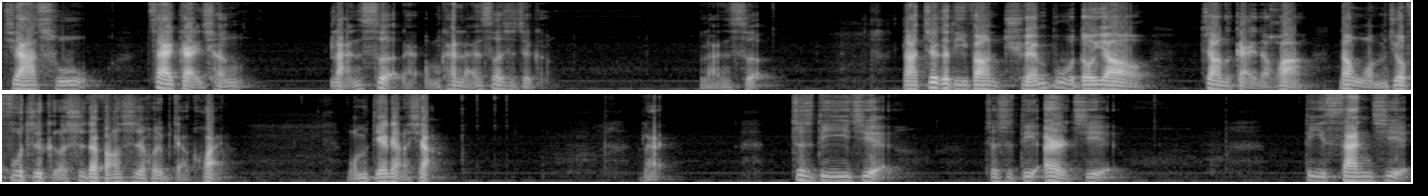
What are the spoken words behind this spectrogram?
加粗，再改成蓝色。来，我们看蓝色是这个，蓝色。那这个地方全部都要这样子改的话，那我们就复制格式的方式会比较快。我们点两下。来这是第一届，这是第二届，第三届，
